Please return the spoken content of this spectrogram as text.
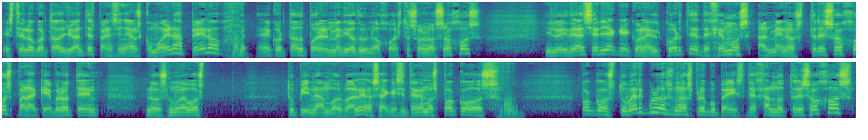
Este lo he cortado yo antes para enseñaros cómo era, pero he cortado por el medio de un ojo. Estos son los ojos y lo ideal sería que con el corte dejemos al menos tres ojos para que broten los nuevos tupinambos, ¿vale? O sea que si tenemos pocos Pocos tubérculos, no os preocupéis, dejando tres ojos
